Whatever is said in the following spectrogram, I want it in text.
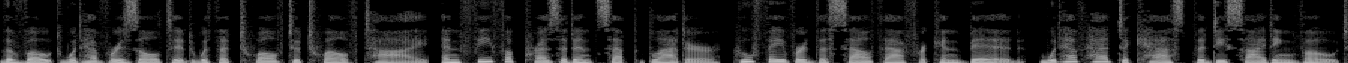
the vote would have resulted with a 12–12 tie, and FIFA President Sepp Blatter, who favoured the South African bid, would have had to cast the deciding vote.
